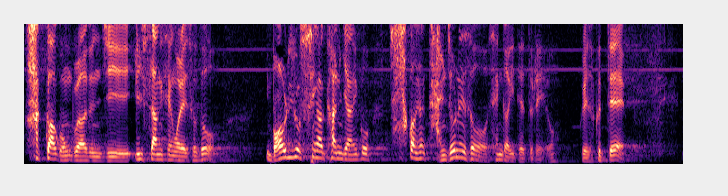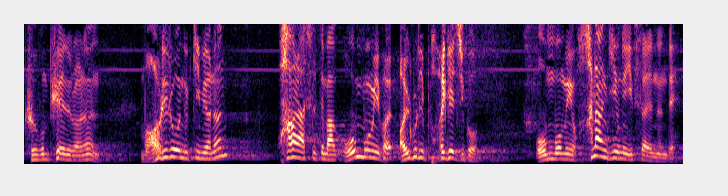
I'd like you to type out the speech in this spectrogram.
학과 공부라든지 일상생활에서도 머리로 생각하는 게 아니고 자꾸 항상 단전에서 생각이 되더래요. 그래서 그때 그분 표현으로는 머리로 느끼면은 화가 났을 때 막 온몸이 얼굴이 벌개지고 온몸이 화난 기운에 입사했는데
